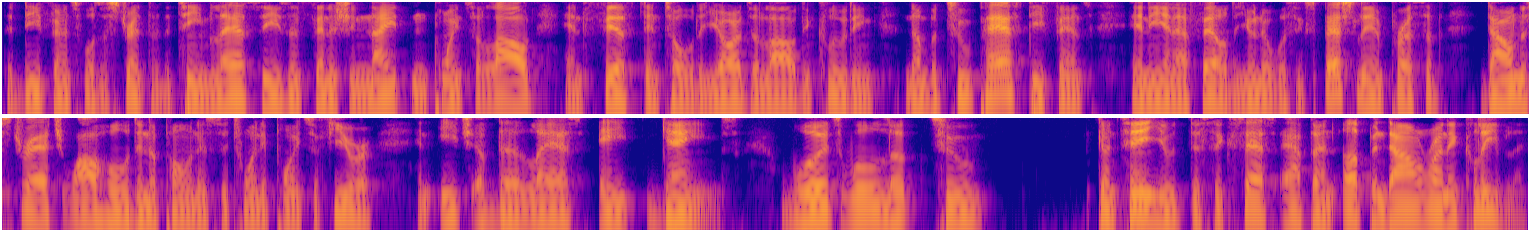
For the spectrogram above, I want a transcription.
The defense was the strength of the team last season, finishing ninth in points allowed and fifth in total yards allowed, including number two pass defense in the NFL. The unit was especially impressive down the stretch while holding opponents to 20 points or fewer in each of the last eight games. Woods will look to continue the success after an up and down run in Cleveland.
